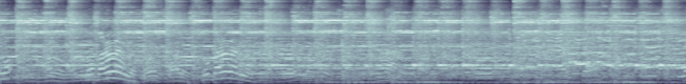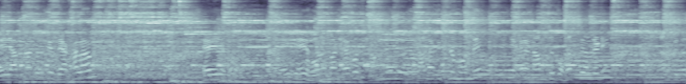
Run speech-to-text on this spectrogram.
লাগল খুব ভালো লাগল? খুব ভালো লাগল। হ্যাঁ। এই আপনাদেরকে দেখালাম। এই, এই- হনুমান ঠাকুর সামনে রাধাকৃষ্ণ মন্দির। এখানে নাম তো হচ্ছে অলরেডি নামকীর্তন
